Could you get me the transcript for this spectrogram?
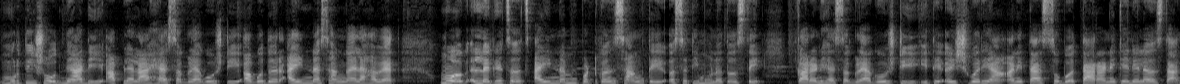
मूर्ती शोधण्याआधी आपल्याला ह्या सगळ्या गोष्टी अगोदर आईंना सांगायला हव्यात. मग लगेचच आईंना मी पटकन सांगते असं ती म्हणत असते. कारण ह्या सगळ्या गोष्टी इथे ती ऐश्वर्या आणि त्याचसोबत ताराने केलेल्या असतात.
